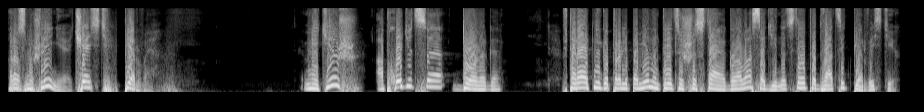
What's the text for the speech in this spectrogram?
Размышления, часть первая. Мятеж обходится дорого. Вторая книга про Липоменон, 36 глава, с 11 по 21 стих.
